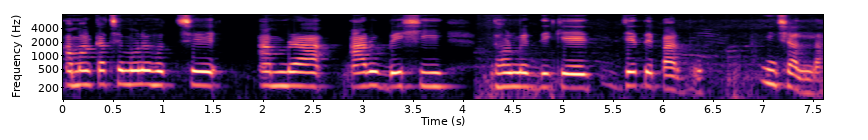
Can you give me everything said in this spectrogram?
আমার কাছে মনে হচ্ছে আমরা আরও বেশি ধর্মের দিকে যেতে পারব, ইনশাল্লাহ।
